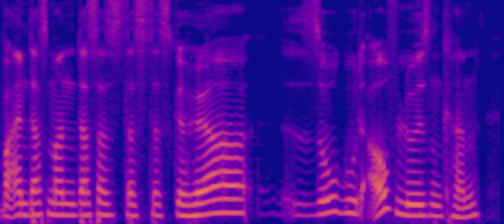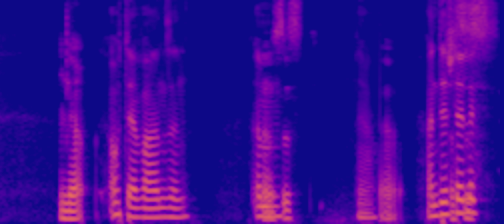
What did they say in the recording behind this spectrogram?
vor allem, dass man, dass das, dass das Gehör so gut auflösen kann, ja, auch der Wahnsinn. Ähm, das ist, ja. ja. An der das Stelle, ist,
